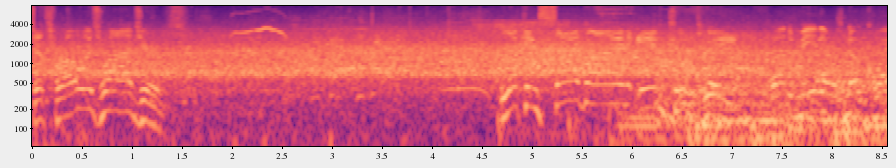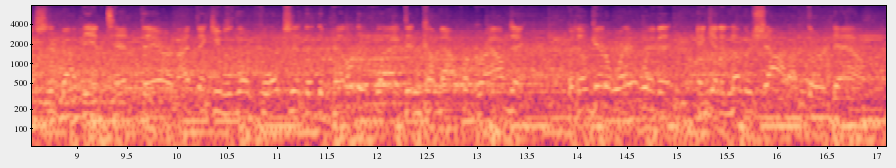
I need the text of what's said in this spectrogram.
To throw is Rodgers. Looking sideline, incomplete. Well, to me, there was no question about the intent there, and I think he was a little fortunate that the penalty flag didn't come out for grounding. But he'll get away with it and get another shot on third down.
